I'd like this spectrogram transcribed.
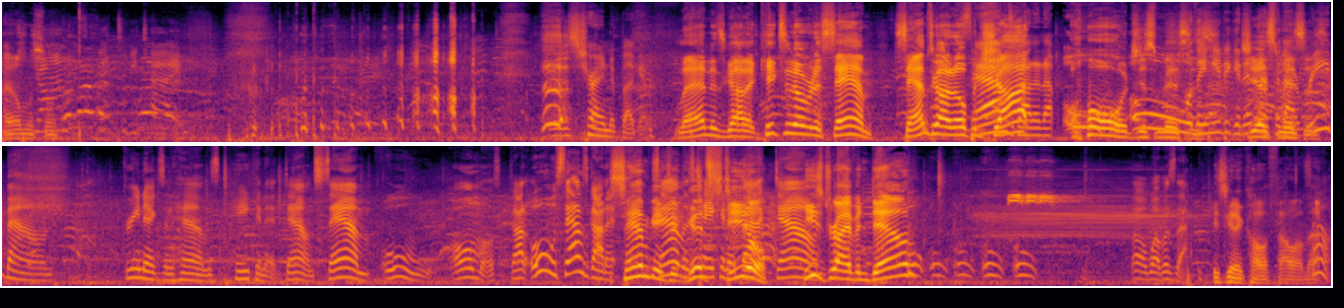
I almost want. to be tied. Just trying to bug him. Landon's got it. Kicks it over to Sam. Sam's got an open Sam's shot. got it up. Oh, just oh, misses. they need to get in Just there for misses. that rebound. Green eggs and hams taking it down. Sam, oh, almost got. Oh, Sam's got it. Sam gets Sam a is good steal. It back down. He's driving down. Oh, oh, oh, oh, oh. Oh, what was that? He's gonna call a foul on that. Foul.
